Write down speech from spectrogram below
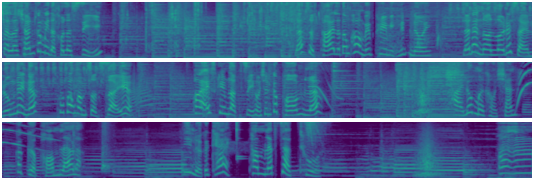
แต่ละชั้นก็มีแต่คนละสี และสุดท้ายเราต้องเพิ่มวิปครีมอีกนิดหน่อย และแน่นอนโรยด้วยสายรุ้งด้วยนะ เพื่อเพิ่มความสดใสอะ พายไอศครีมหลักสีของฉันก็พร้อมแล้วพายรูปมือของฉันก็เกือบพร้อมแล้วล่ะ นี่เหลือก็แค่ทำเล็บจากถั่วอืม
